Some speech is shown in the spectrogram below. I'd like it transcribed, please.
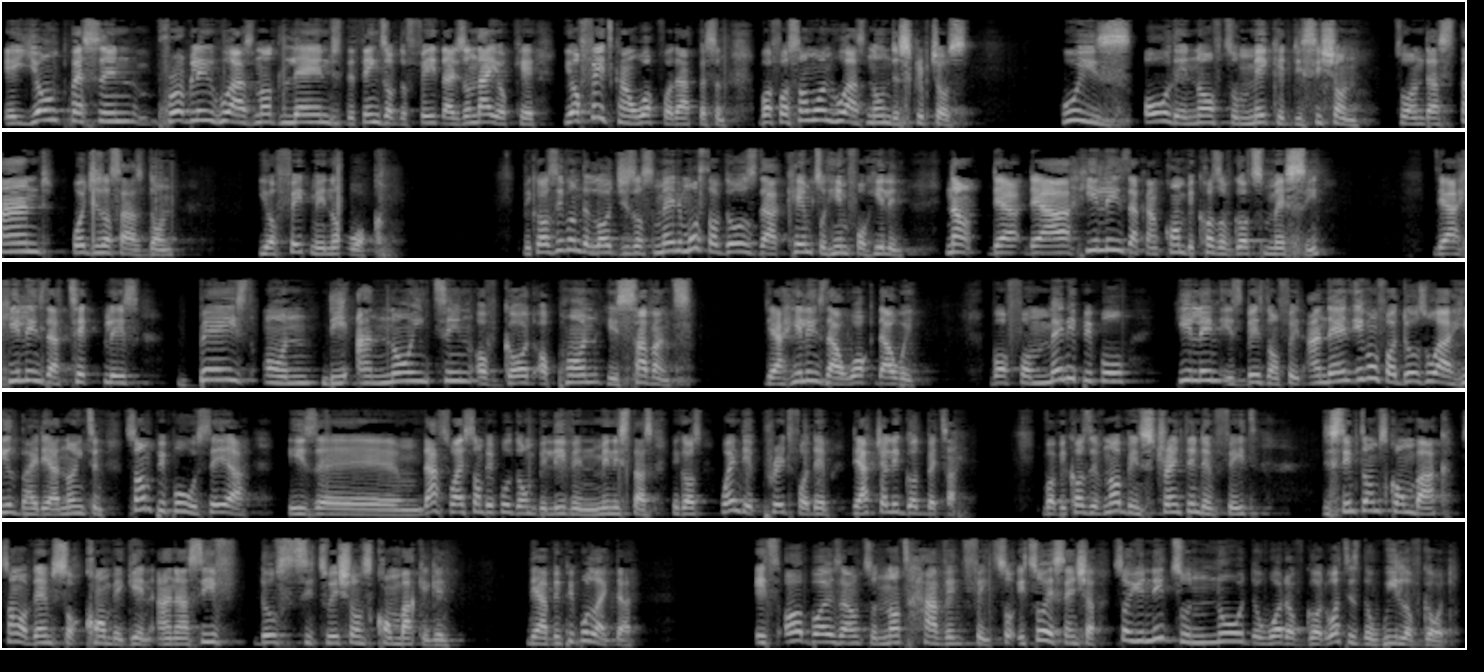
A young person, probably who has not learned the things of the faith that is under your care, your faith can work for that person. But for someone who has known the scriptures, who is old enough to make a decision to understand what Jesus has done, your faith may not work. Because even the Lord Jesus, many, most of those that came to him for healing. Now, there, there are healings that can come because of God's mercy. There are healings that take place based on the anointing of God upon his servants. There are healings that work that way. But for many people, healing is based on faith. And then even for those who are healed by the anointing, some people will say, ah, is um, that's why some people don't believe in ministers because when they prayed for them, they actually got better. But because they've not been strengthened in faith, the symptoms come back. Some of them succumb again, and as if those situations come back again. There have been people like that. It all boils down to not having faith. So it's so essential. So you need to know the word of God. What is the will of God?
